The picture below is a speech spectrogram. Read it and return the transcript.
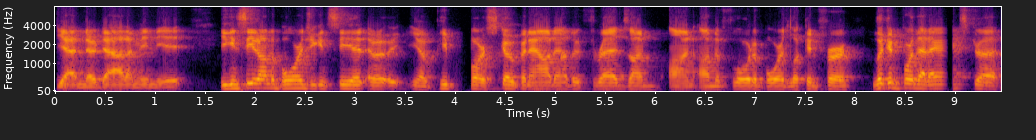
Yeah, no doubt. I mean, it, you can see it on the boards. You can see it. Uh, you know, people are scoping out other threads on on on the Florida board, looking for looking for that extra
